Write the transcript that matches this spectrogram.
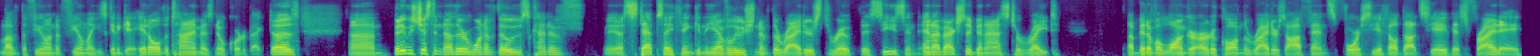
love the feeling of feeling like he's going to get hit all the time, as no quarterback does. Um, but it was just another one of those kind of you know, steps, I think, in the evolution of the riders throughout this season. And I've actually been asked to write a bit of a longer article on the Riders offense for CFL.ca this Friday.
